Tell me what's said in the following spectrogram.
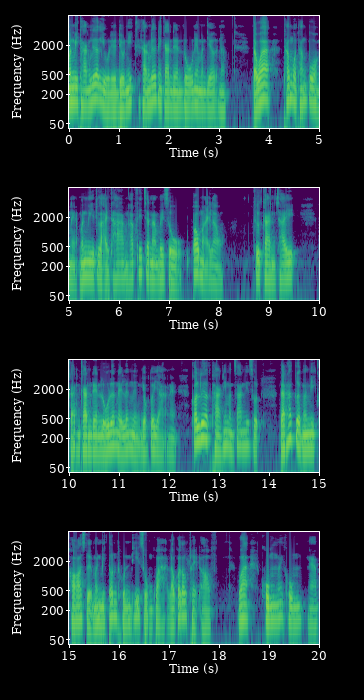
มันมีทางเลือกอยู่เดี๋ยวนี้ทางเลือกในการเรียนรู้เนี่ยมันเยอะนะแต่ว่าทั้งหมดทั้งปวงเนี่ยมันมีหลายทางครับที่จะนำไปสู่เป้าหมายเรา คือการใช้การการเรียนรู้เรื่องในเรื่องหนึ่ง ยกตัวอย่างนะก็เลือกทางที่มันสั้นที่สุด แต่ถ้าเกิดมันมีคอสหรือมันมีต้นทุนที่สูงกว่า เราก็ต้องเทรดออฟว่าคุ้มไม่คุ้มนะครับ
